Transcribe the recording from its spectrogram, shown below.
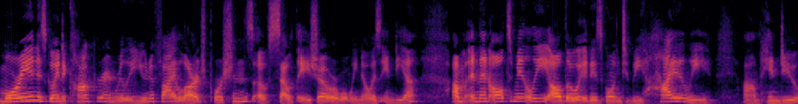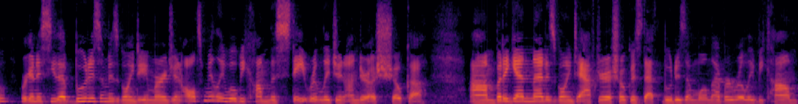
Mauryan is going to conquer and really unify large portions of South Asia, or what we know as India. Um, and then ultimately, although it is going to be highly um, Hindu, we're going to see that Buddhism is going to emerge and ultimately will become the state religion under Ashoka. Um, but again, that is going to, after Ashoka's death, Buddhism will never really become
